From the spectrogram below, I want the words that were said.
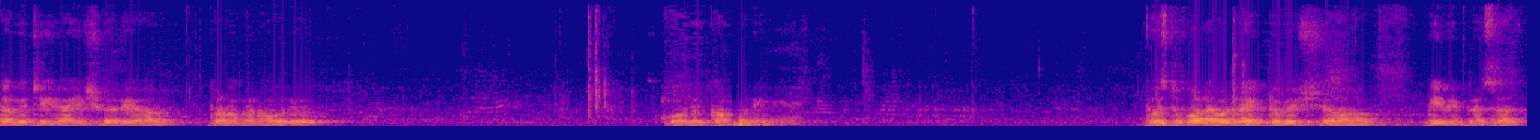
தங்கச்சி ஐஸ்வர்யா தொடங்கின ஒரு ஒரு company first of all I would like to wish P V Prasad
